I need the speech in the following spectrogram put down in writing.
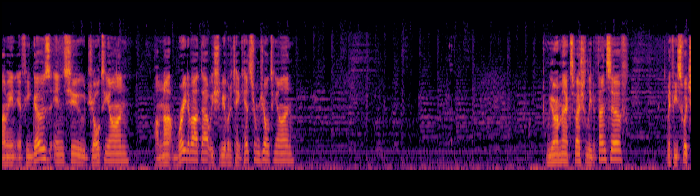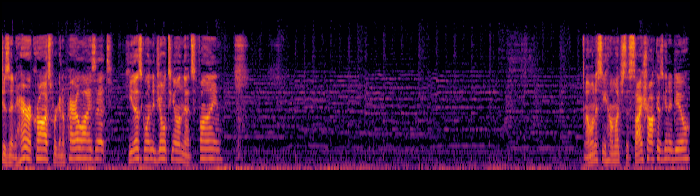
I mean, if he goes into Jolteon, I'm not worried about that. We should be able to take hits from Jolteon. We are max specially defensive. If he switches in Heracross, we're going to paralyze it. He does go into Jolteon, that's fine. I want to see how much the Psyshock is going to do.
